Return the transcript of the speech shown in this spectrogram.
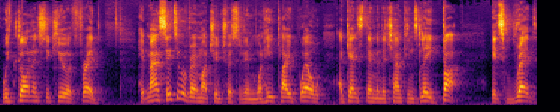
We've gone and secured Fred. Man City were very much interested in him when he played well against them in the Champions League, but it's Red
